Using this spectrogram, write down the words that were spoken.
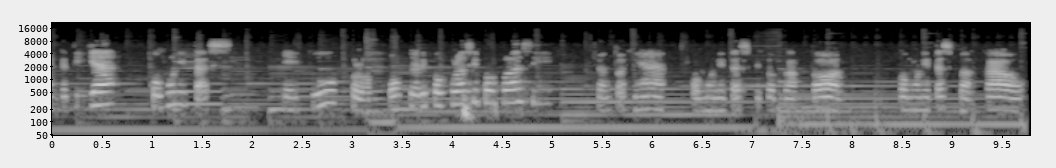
Yang ketiga, komunitas, yaitu kelompok dari populasi-populasi. Contohnya, komunitas fitoplankton, komunitas bakau,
